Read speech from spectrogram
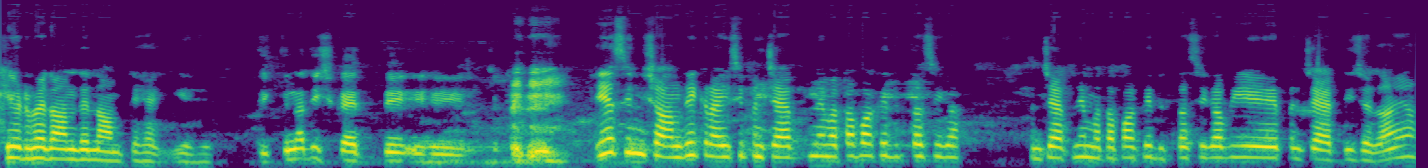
ਖੇਡ ਮੈਦਾਨ ਦੇ ਨਾਮ ਤੇ ਹੈਗੀ ਇਹ। ਇਹ ਕਿਹਨਾਂ ਦੀ ਸ਼ਿਕਾਇਤ ਤੇ ਇਹ ਇਹ ਅਸੀਂ ਨਿਸ਼ਾਨਦੇਹੀ ਕਰਾਈ ਸੀ। ਪੰਚਾਇਤ ਨੇ ਮਤਾ ਪਾ ਕੇ ਦਿੱਤਾ ਸੀਗਾ। ਪੰਚਾਇਤ ਨੇ ਮਤਾ ਪਾ ਕੇ ਦਿੱਤਾ ਸੀਗਾ ਵੀ ਇਹ ਪੰਚਾਇਤ ਦੀ ਜਗ੍ਹਾ ਆ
